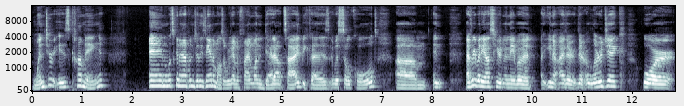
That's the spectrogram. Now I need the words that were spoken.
Winter is coming. And what's going to happen to these animals? Are we going to find one dead outside because it was so cold? Um, and everybody else here in the neighborhood, uh, you know, either they're allergic or,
